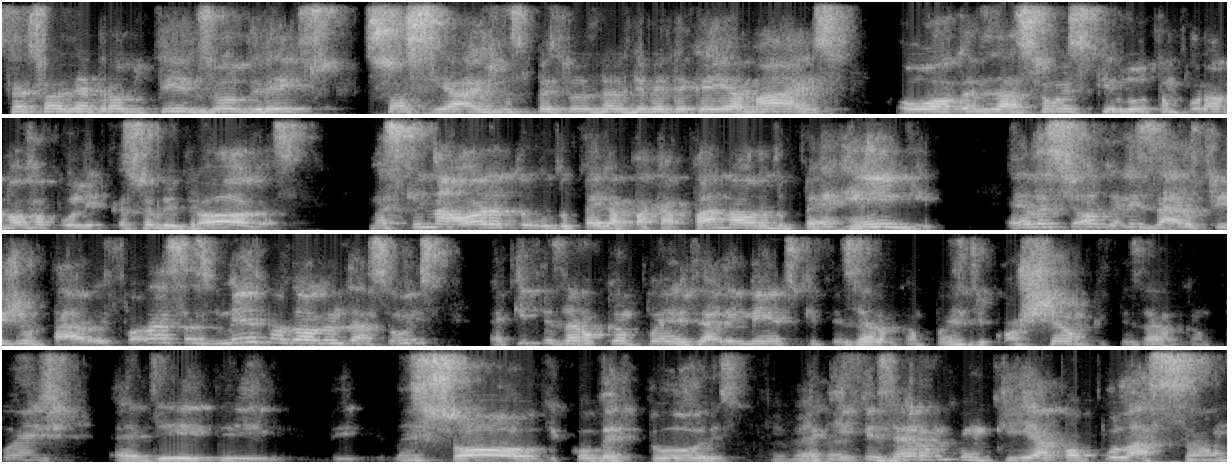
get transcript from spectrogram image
sexuais reprodutivos ou direitos sociais das pessoas LGBTQIA+, ou organizações que lutam por uma nova política sobre drogas, mas que na hora do, do pega para capar, na hora do perrengue, elas se organizaram, se juntaram, e foram essas mesmas organizações é, que fizeram campanhas de alimentos, que fizeram campanhas de colchão, que fizeram campanhas é, de, de, de, lençol, de cobertores, é, é que fizeram com que a população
